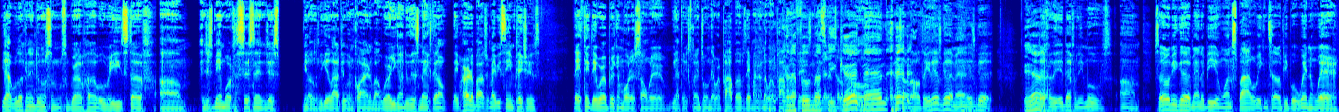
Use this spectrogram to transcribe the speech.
Yeah, we're looking at doing some some Grubhub, Uber Eats stuff, um, and just being more consistent. And just you know, we get a lot of people inquiring about where are you going to do this next. They don't. They've heard about or maybe seen pictures. They think they were a brick and mortar somewhere. We have to explain to them that we're pop ups. They might not know what a pop up is. that food must be tell them the good, whole- man. That's all the whole thing. It is good, man. It's good. It definitely, it definitely moves. Um, so it'll be good, man, to be in one spot where we can tell people when and where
